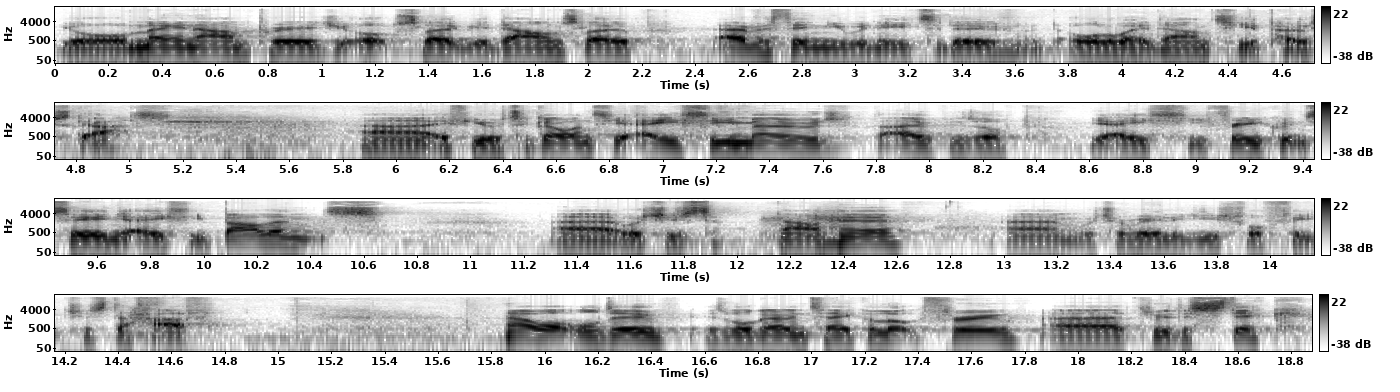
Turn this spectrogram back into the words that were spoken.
your main amperage, your upslope, your downslope, everything you would need to do all the way down to your post gas. Uh, if you were to go onto your AC mode, that opens up your AC frequency and your AC balance, uh, which is down here, um, which are really useful features to have. Now what we'll do is we'll go and take a look through uh, through the stick,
